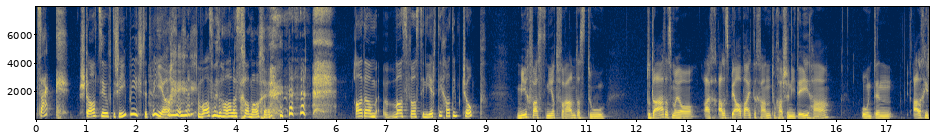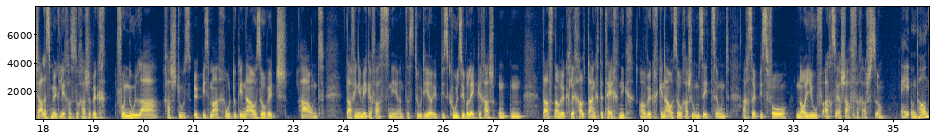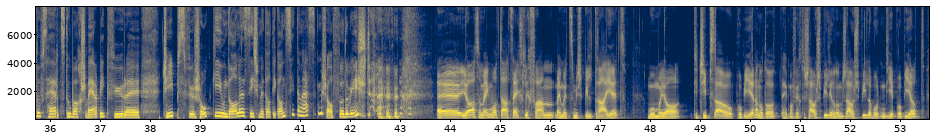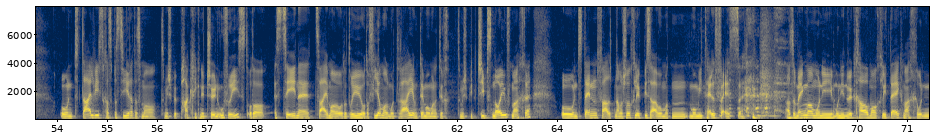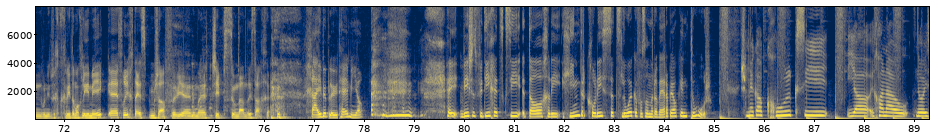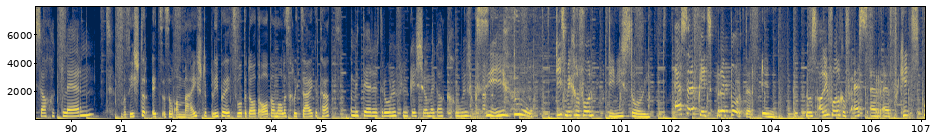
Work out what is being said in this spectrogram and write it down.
Zack, steht sie auf der Skipiste, Mia. Was man da alles kann machen kann. Adam, was fasziniert dich an deinem Job? Mich fasziniert vor allem, dass du, du da, dass man ja alles bearbeiten kann. Du kannst eine Idee haben und dann eigentlich ist alles möglich. Also du kannst wirklich von null an kannst du etwas machen, wo du genau so willst haben. Und das finde ich mega faszinierend, dass du dir etwas Cooles überlegen kannst und dann das dann wirklich halt dank der Technik auch wirklich genau so kannst umsetzen und auch so etwas von neu auf auch so erschaffen kannst. So. Hey, und Hand aufs Herz, du machst Werbung für äh, Chips, für Schoki und alles. Ist man da die ganze Zeit am Essen beim Arbeiten, oder wie ist das? Äh, ja, also manchmal tatsächlich, vor allem wenn man zum Beispiel dreht, muss man ja die Chips auch probieren oder hat man vielleicht einen Schauspieler oder einen Schauspieler, der die probiert. Und teilweise kann es passieren, dass man zum Beispiel die Packung nicht schön aufreißt oder eine Szene zweimal oder drei oder viermal muss drehen und dann muss man natürlich zum Beispiel die Chips neu aufmachen. Und dann fällt aber schon ein bisschen etwas an, wo man dann muss mithelfen essen Also manchmal muss ich, muss ich wirklich auch mal ein bisschen Tage machen, wo ich, wo ich vielleicht wieder mal ein bisschen mehr äh, Früchte esse beim Arbeiten, wie nur Chips und andere Sachen. Keibe blöd, hey Mia. hey, wie war es für dich jetzt, gewesen, da ein bisschen hinter Kulissen zu schauen von so einer Werbeagentur? Es war mega cool. gewesen. Ja, ich habe auch neue Sachen gelernt. Was ist dir jetzt so am meisten geblieben, jetzt, wo dir da Adam alles ein bisschen gezeigt hat? Mit dieser Drohnenflüge war schon mega cool. gewesen. Du, dein Mikrofon, deine Story. SRF Kids Reporterin. Los alle Folgen auf srfkids.ch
